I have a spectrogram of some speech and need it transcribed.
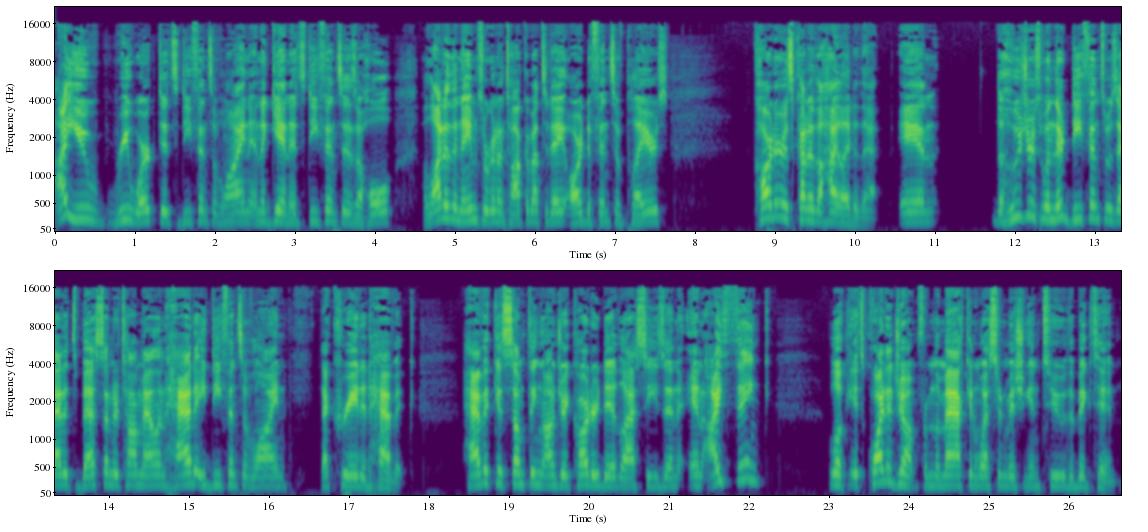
IU reworked its defensive line, and again, its defense as a whole. A lot of the names we're going to talk about today are defensive players. Carter is kind of the highlight of that. And the Hoosiers, when their defense was at its best under Tom Allen, had a defensive line that created havoc. Havoc is something Andre Carter did last season, and I think, look, it's quite a jump from the MAC in Western Michigan to the Big Ten,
